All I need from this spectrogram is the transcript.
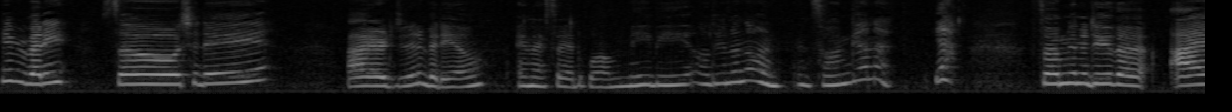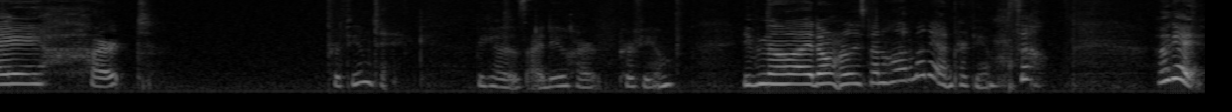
Hey everybody! So today I already did a video and I said, well maybe I'll do another one and so I'm gonna. Yeah! So I'm gonna do the I Heart perfume tag because I do heart perfume even though I don't really spend a lot of money on perfume. So, okay,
